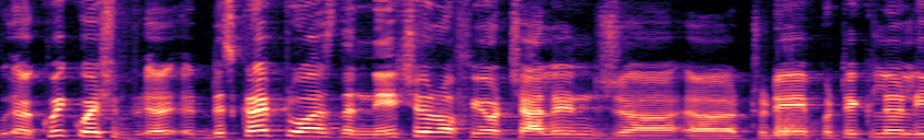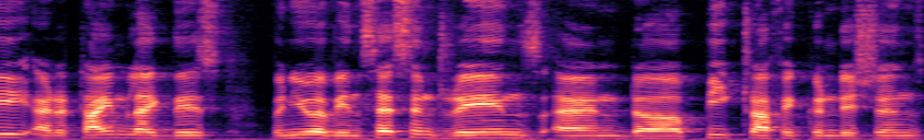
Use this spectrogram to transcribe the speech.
a quick question. Uh, describe to us the nature of your challenge uh, uh, today, particularly at a time like this when you have incessant rains and uh, peak traffic conditions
